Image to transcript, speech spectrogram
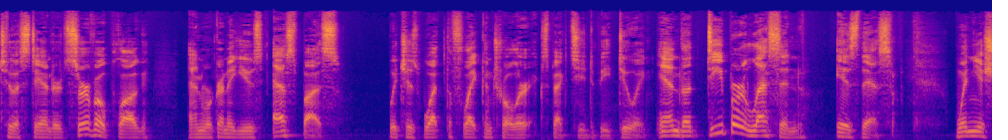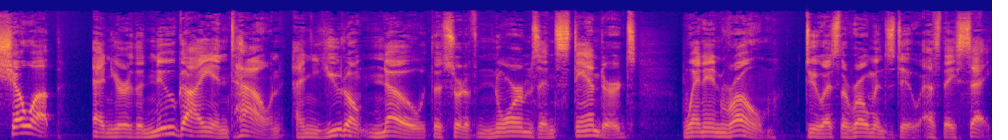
to a standard servo plug and we're going to use S-Bus, which is what the flight controller expects you to be doing. And the deeper lesson is this. When you show up and you're the new guy in town and you don't know the sort of norms and standards when in Rome, do as the Romans do, as they say.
